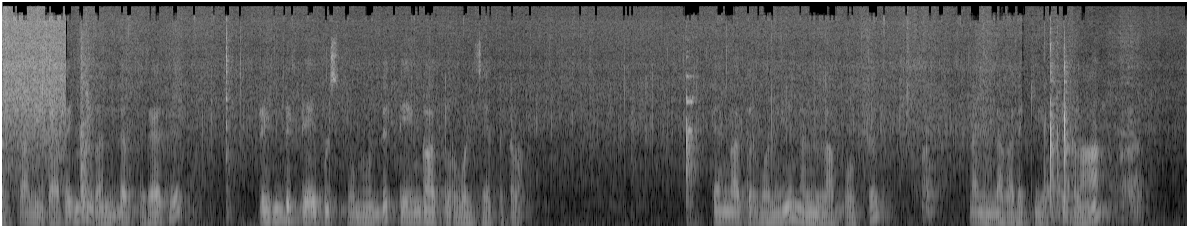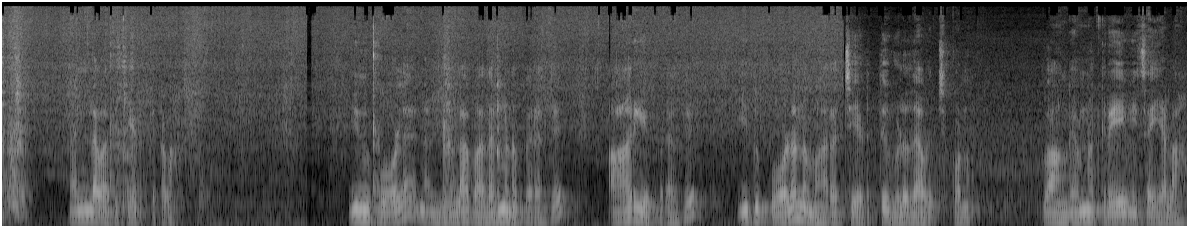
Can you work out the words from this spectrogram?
தக்காளி வதங்கி வந்த பிறகு ரெண்டு டேபிள் ஸ்பூன் வந்து தேங்காய் துருவல் சேர்த்துக்கலாம். தேங்காய் துருவலையும் நல்லா போட்டு நல்லா வதக்கி எடுத்துக்கலாம். நல்லா வதக்கி எடுத்துக்கலாம். இது போல் நல்லா வதங்கின பிறகு ஆறிய பிறகு இது போல் நம்ம அரைச்சி எடுத்து விழுதா வச்சுக்கணும். வாங்கன்னு கிரேவி செய்யலாம்.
